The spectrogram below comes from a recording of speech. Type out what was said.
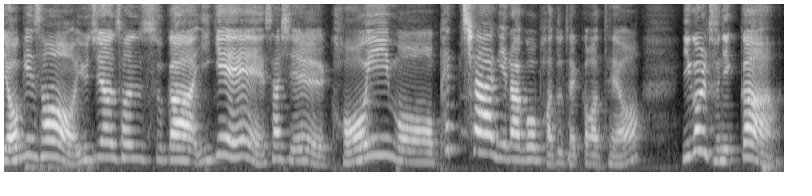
여기서 유지현 선수가 이게 사실 거의 뭐 패착이라고 봐도 될 것 같아요. 이걸 두니까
